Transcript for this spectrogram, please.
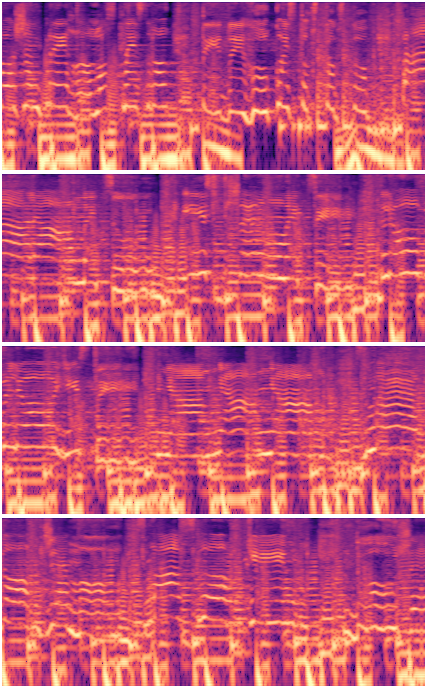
кожен приголосний звук, ти вигукуй стук-стук-стук, паляницю із пшениці, люблю їсти. Ням-ням-ням, з медом, джемом, з маслом дуже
